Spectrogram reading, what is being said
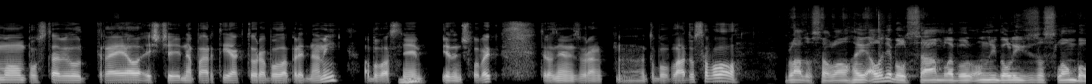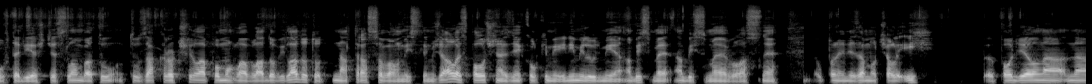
on postavil trail ešte jedna partia, ktorá bola pred nami, alebo vlastne mm. jeden človek. Teraz neviem, Zoran, uh, to bol Vlado sa volal? Vlado sa volal, hej, ale nebol sám, lebo oni boli so Slombou vtedy ešte. Slomba tu, tu zakročila, pomohla Vladovi. Vlado to natrasoval, myslím, že ale spoločne aj s niekoľkými inými ľuďmi, aby sme, aby sme vlastne úplne nezamlčali ich podiel na, na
